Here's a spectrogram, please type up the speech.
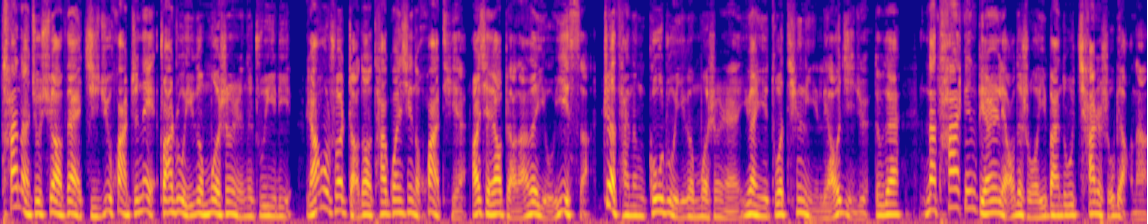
他呢就需要在几句话之内抓住一个陌生人的注意力，然后说找到他关心的话题，而且要表达的有意思，这才能勾住一个陌生人愿意多听你聊几句。对不对？那他跟别人聊的时候，一般都掐着手表呢。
